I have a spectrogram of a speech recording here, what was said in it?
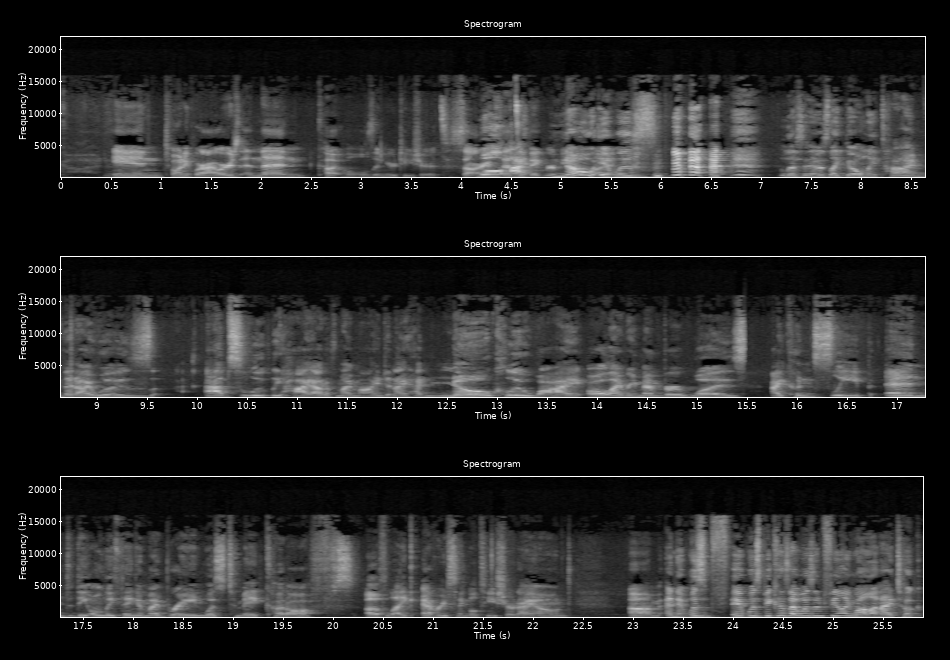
god. in 24 hours and then cut holes in your t-shirts. Sorry, Well, that's a I- big reveal. No, but- it was. Listen, it was like the only time that I was absolutely high out of my mind, and I had no clue why. All I remember was I couldn't sleep, and the only thing in my brain was to make cutoffs of like every single T-shirt I owned. Um, and it was it was because I wasn't feeling well, and I took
